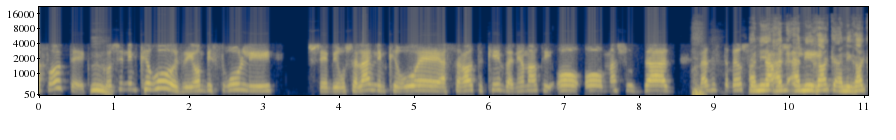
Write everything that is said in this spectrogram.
אף עותק, Mm. בקושי נמכרו, איזה יום בישרו לי שבירושלים נמכרו אה, עשרה עותקים, ואני אמרתי, או, או, משהו זז, ואז הסתבר שסבא אני, שלי... אני, רק, אני רק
